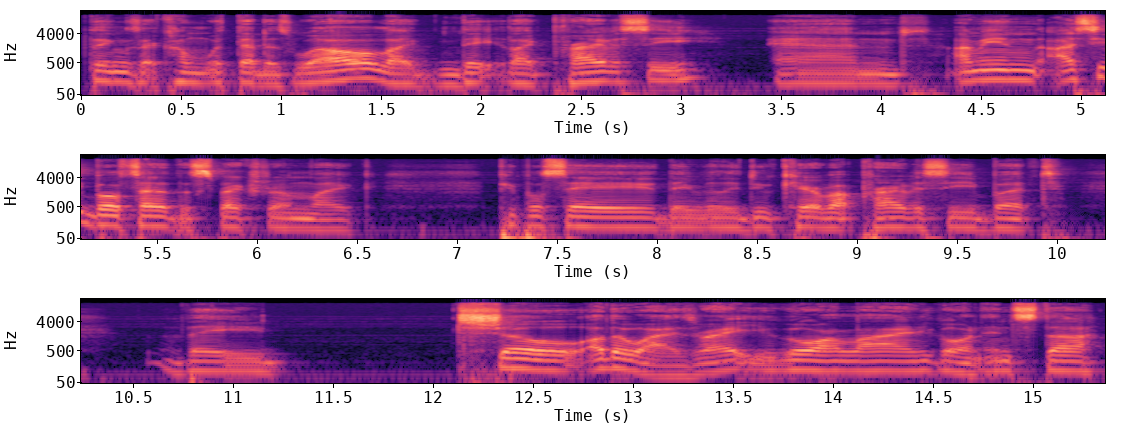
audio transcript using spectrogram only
things that come with that as well, like they, like privacy. And I mean, I see both sides of the spectrum. Like people say they really do care about privacy, but they show otherwise, right? You go online, you go on Insta,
